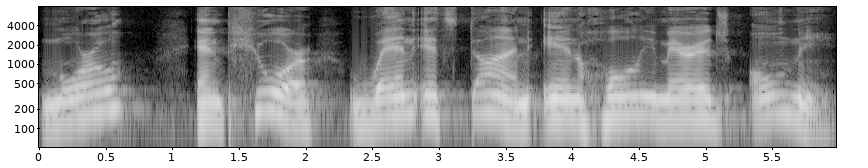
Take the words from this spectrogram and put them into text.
moral and pure when it's done in holy marriage only.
